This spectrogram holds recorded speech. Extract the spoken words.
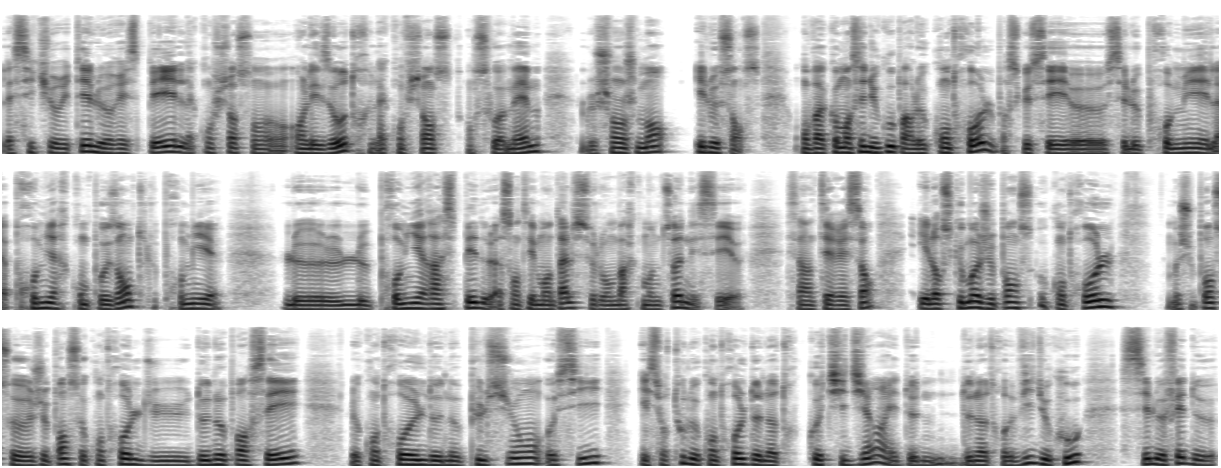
la sécurité, le respect, la confiance en, les autres, la confiance en soi-même, le changement et le sens. On va commencer du coup par le contrôle parce que c'est euh, c'est le premier la première composante, le premier le, le, premier aspect de la santé mentale selon Mark Manson et c'est c'est intéressant. Et lorsque moi je pense au contrôle, moi je pense je pense au contrôle du de nos pensées, le contrôle de nos pulsions aussi et surtout le contrôle de notre quotidien et de, de notre vie du coup, c'est le fait de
